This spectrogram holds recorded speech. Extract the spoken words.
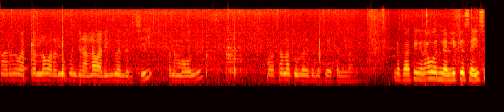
பாருங்க வத்தெல்லாம் ஓரளவு கொஞ்சம் நல்லா வதங்கி வந்துருச்சு. இப்போ நம்ம வந்து மசாலா தூள் இதில் சேர்த்துடலாம். இதில் பார்த்தீங்கன்னா ஒரு நெல்லிக்காய் சைஸு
